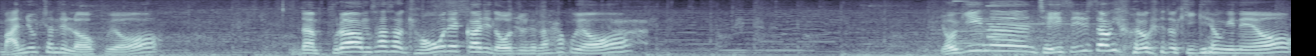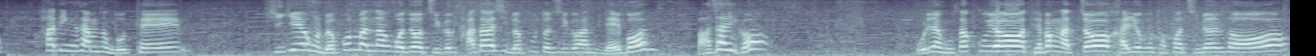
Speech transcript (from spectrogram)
16,000 딜 넣었고요. 일단 브라움 사서 경호대까지 넣어줄 생각 하고요. 여기는 제이스 1성이고 여기도 기계용이네요. 하딩 삼성 노템. 기계용을 몇 번 만난 거죠? 지금 4다시 몇부터 지금 한 4번? 맞아 이거? 오리랑 공 쐈고요. 대박 났죠? 갈려공 덮어지면서.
